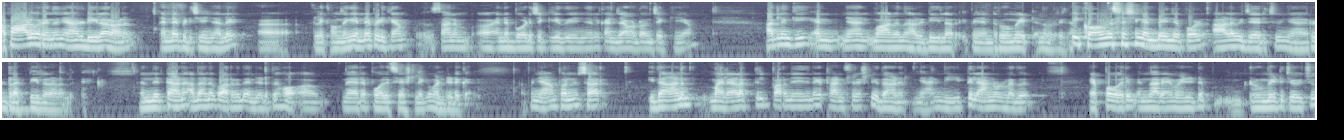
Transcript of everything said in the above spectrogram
അപ്പോൾ ആൾ പറയുന്നത് ഞാനൊരു ഡീലറാണ് എന്നെ പിടിച്ചു കഴിഞ്ഞാൽ ലൈക്ക് ഒന്നെങ്കിൽ എന്നെ പിടിക്കാം സാധനം എന്റെ ബോഡി ചെക്ക് ചെയ്ത് കഴിഞ്ഞാൽ കഞ്ചാവ് എന്ന് ചെക്ക് ചെയ്യാം. അല്ലെങ്കിൽ ഞാൻ വാങ്ങുന്ന ആൾ ഡീലർ ഇപ്പം എന്റെ റൂംമേറ്റ് എന്ന് പറയുന്നത് ഈ കോൺവെർസേഷൻ കണ്ടു കഴിഞ്ഞപ്പോൾ ആൾ വിചാരിച്ചു ഞാൻ ഒരു ഡ്രഗ് ഡീലറാണെന്ന് എന്നിട്ടാണ് അതാണ് പറഞ്ഞത് എന്റെ അടുത്ത് നേരെ പോലീസ് സ്റ്റേഷനിലേക്ക് വണ്ടി എടുക്കാൻ. അപ്പോൾ ഞാൻ പറഞ്ഞു സാർ ഇതാണ് മലയാളത്തിൽ പറഞ്ഞതിന്റെ ട്രാൻസ്ലേഷൻ ഇതാണ്. ഞാൻ വീട്ടിലാണുള്ളത്. എപ്പോൾ വരും എന്നറിയാൻ വേണ്ടിയിട്ട് റൂംമേറ്റ് ചോദിച്ചു.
